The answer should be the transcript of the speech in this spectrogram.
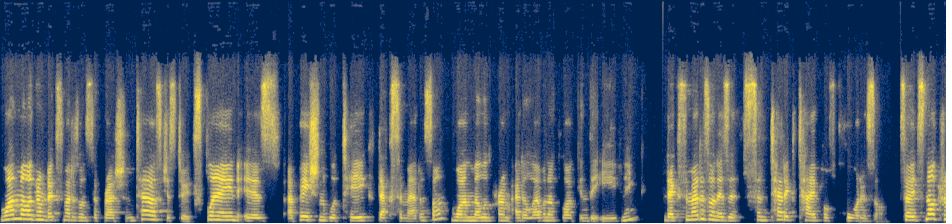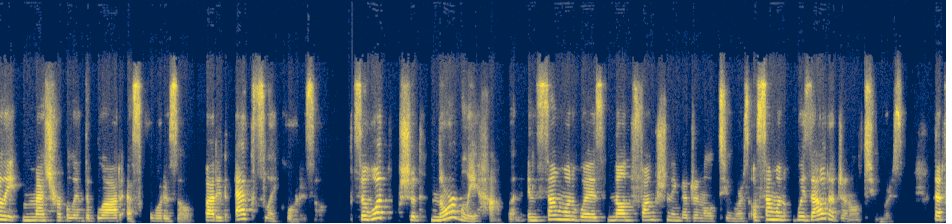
One milligram dexamethasone suppression test, just to explain, is a patient would take dexamethasone, one milligram at 11 o'clock in the evening. Dexamethasone is a synthetic type of cortisol. So it's not really measurable in the blood as cortisol, but it acts like cortisol. So, what should normally happen in someone with non functioning adrenal tumors or someone without adrenal tumors? That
